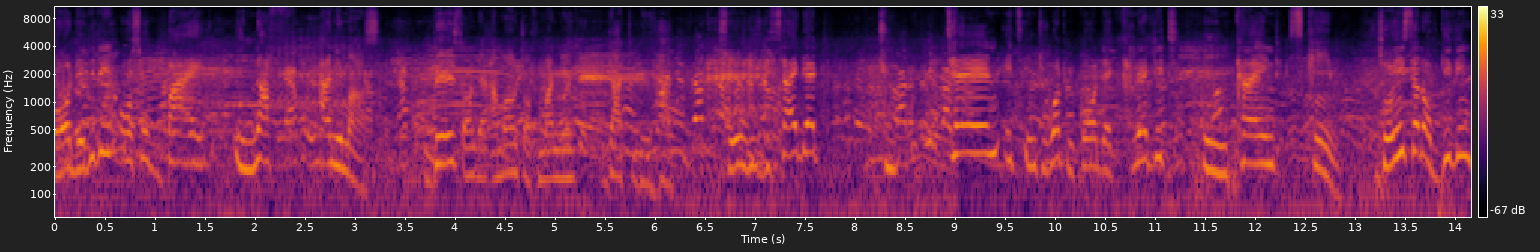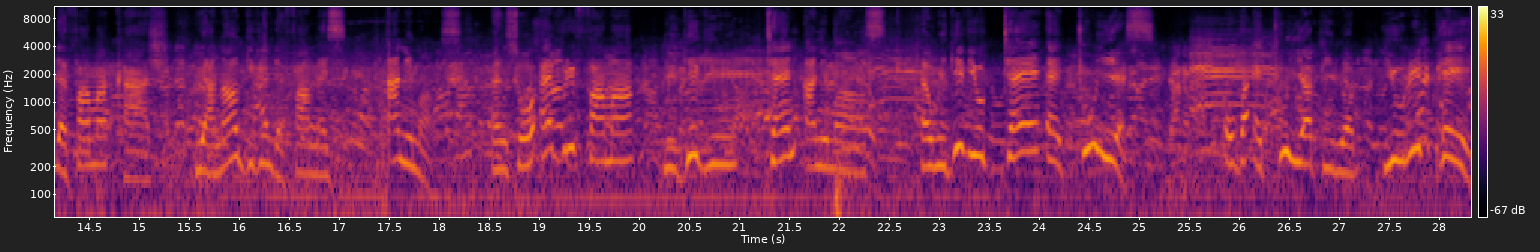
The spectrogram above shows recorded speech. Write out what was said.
or they didn't also buy enough animals based on the amount of money that they had. So we decided to turn it into what we call the credit in kind scheme. So instead of giving the farmer cash, we are now giving the farmers animals. And so every farmer will give you 10 animals and we give you 10 uh, two years. Over a two year period you repay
